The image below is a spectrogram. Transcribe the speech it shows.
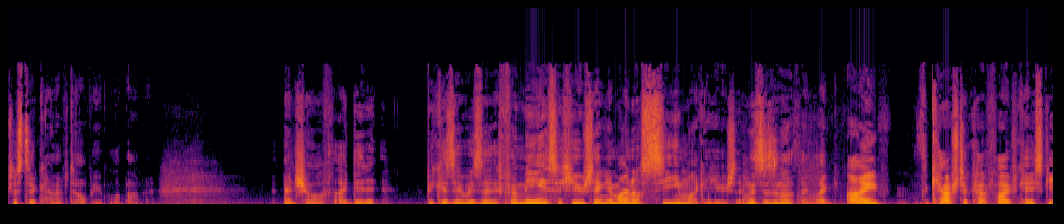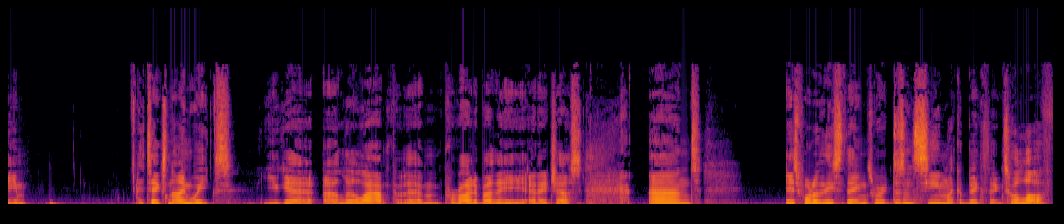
just to kind of tell people about it and show off that I did it. Because it was a, for me, it's a huge thing. It might not seem like a huge thing. This is another thing. Like I, the Couch to Cat 5K scheme, it takes nine weeks. You get a little app um, provided by the NHS, and it's one of these things where it doesn't seem like a big thing. To a lot of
